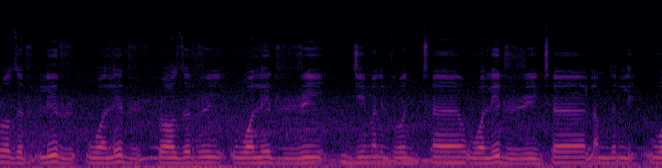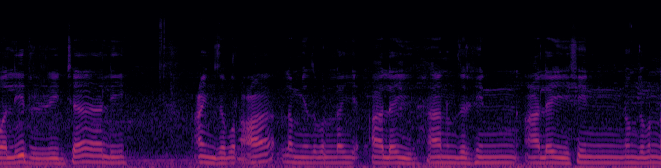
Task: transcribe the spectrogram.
رزر لر ولر رازر ولر جمل الوجه وللرجال أمزر لي وللرجال عين زبر لم يزبر لي عليها ننزرهن عليهن ننزبرن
